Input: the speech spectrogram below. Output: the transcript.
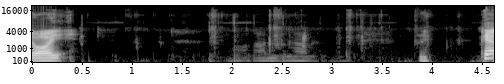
จอยแท้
